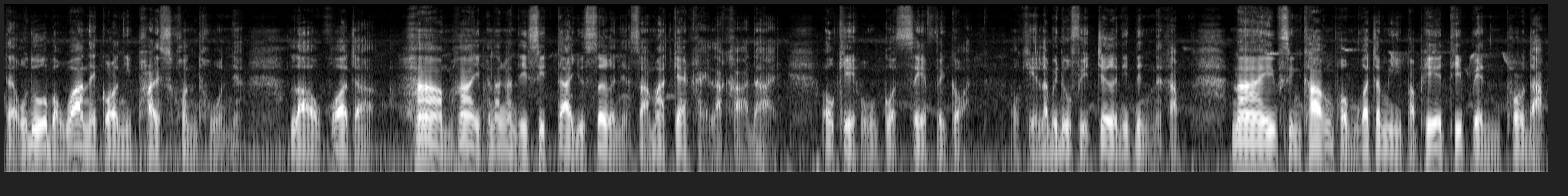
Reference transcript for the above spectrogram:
แต่ Odoo บอกว่าในกรณี price control เนี่ยเราก็จะห้ามให้พนักงานที่สิทธิ์ได้ user เนี่ยสามารถแก้ไขราคาได้ โอเค ผมกด save ไปก่อน โอเค เราไปดูฟีเจอร์นิดหนึ่งนะครับ ในสินค้าของผมก็จะมีประเภทที่เป็น Product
